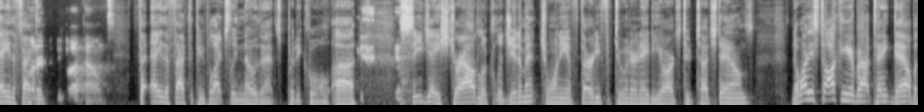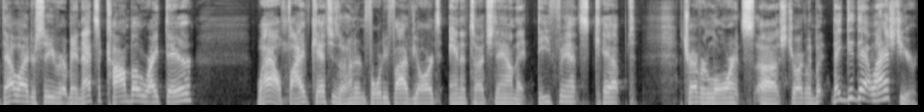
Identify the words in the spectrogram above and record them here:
A the fact that pounds. A the fact that people actually know that's pretty cool. Uh, CJ Stroud looked legitimate, 20 of 30 for 280 yards, two touchdowns. Nobody's talking about Tank Dell, but that wide receiver, I mean, that's a combo right there. Wow, five catches, 145 yards, and a touchdown. That defense kept Trevor Lawrence uh, struggling, but they did that last year.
